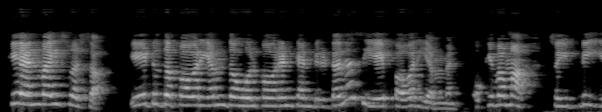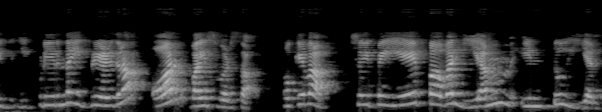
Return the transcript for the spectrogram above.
okay and vice versa a to the power m the whole power n can be written as a power mn ஓகேவாமா சோ இப்படி இப்படி இருந்தா இப்படி எழுதலாம் or vice versa ஓகேவா சோ இப்ப a power m into n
